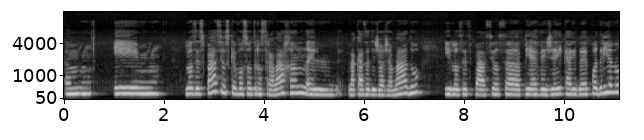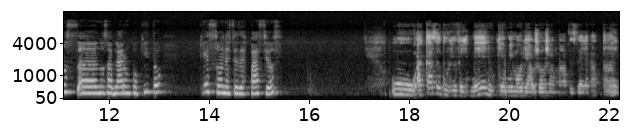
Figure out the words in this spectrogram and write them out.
Um, e os espaços que vosotros trabalham, a Casa de Jorge Amado, y los espacios uh, PFG y Caribe. ¿Podría nos, uh, nos hablar un poquito qué son estos espacios? O, a Casa do Rio Vermelho, que é Memorial Jorge Amado Zélia Gattai,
